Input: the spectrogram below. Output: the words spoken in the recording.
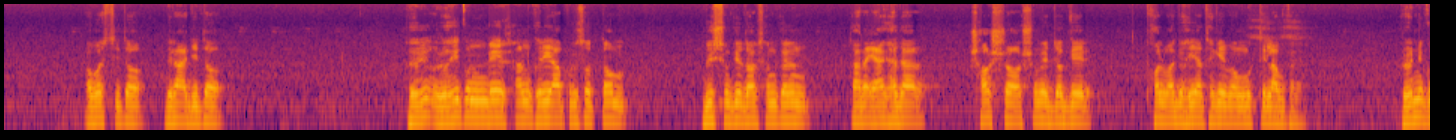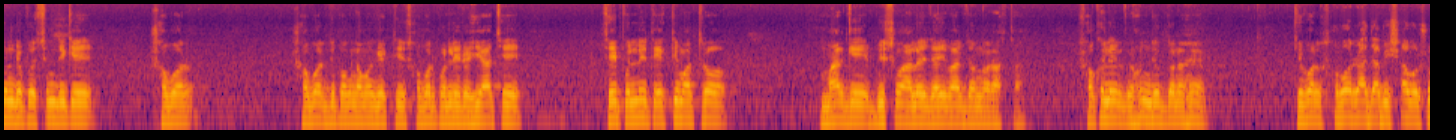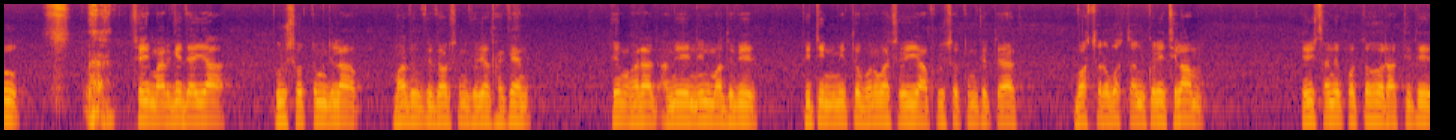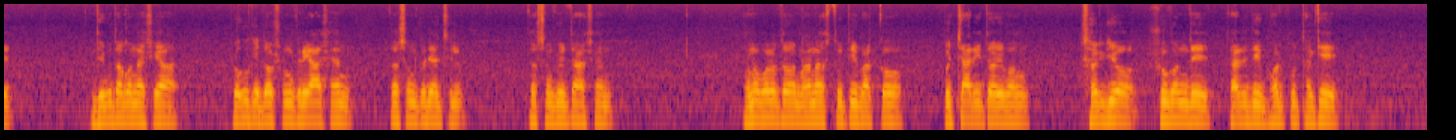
অবস্থিত, বিরাজিত। রহি- রহিকুণ্ডে স্নান করিয়া পুরুষোত্তম বিষ্ণুকে দর্শন করেন, তারা এক হাজার সহস্র অশ্বমের যজ্ঞের ফলবাদী হইয়া থাকে এবং মুক্তি লাভ করে। রহিণীকুণ্ডে পশ্চিম দিকে সবর সবর দীপক নামক একটি সবর পল্লী রহিয়াছে সেই পল্লীতে একটি মাত্র মার্গে বিশ্ব আলোয় যাইবার জন্য রাস্তা। সকলের গ্রহণযোগ্য নহে। কেবল সবর রাজা বিশ্বা বসু সেই মার্গে যাইয়া পুরুষোত্তম লীলা মাধবকে দর্শন করিয়া থাকেন। হে মহারাজ, আমি এই নীল মাধবীর প্রীতি নিমিত্ত বনবাস হইয়া পুরুষোত্তমকে ত্যাগ, বস্ত্র অবস্থান করেছিলাম এই স্থানে প্রত্যহ রাত্রিতে দেবতাগণ আসিয়া প্রভুকে দর্শন করিয়া আসেন, দর্শন করিয়াছিল, দর্শন করিতে আসেন। অনবরত নানা স্তুতি বাক্য উচ্চারিত এবং স্বর্গীয় সুগন্ধে চারিদিক ভরপুর থাকে।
